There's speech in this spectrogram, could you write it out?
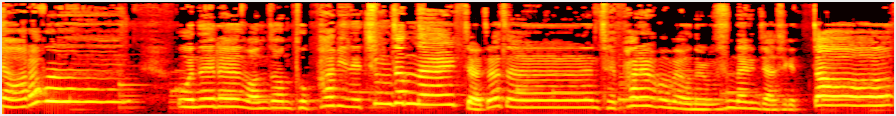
여러분 오늘은 완전 도파민의 충전날. 짜자잔. 제 팔을 보면 오늘 무슨 날인지 아시겠죠?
